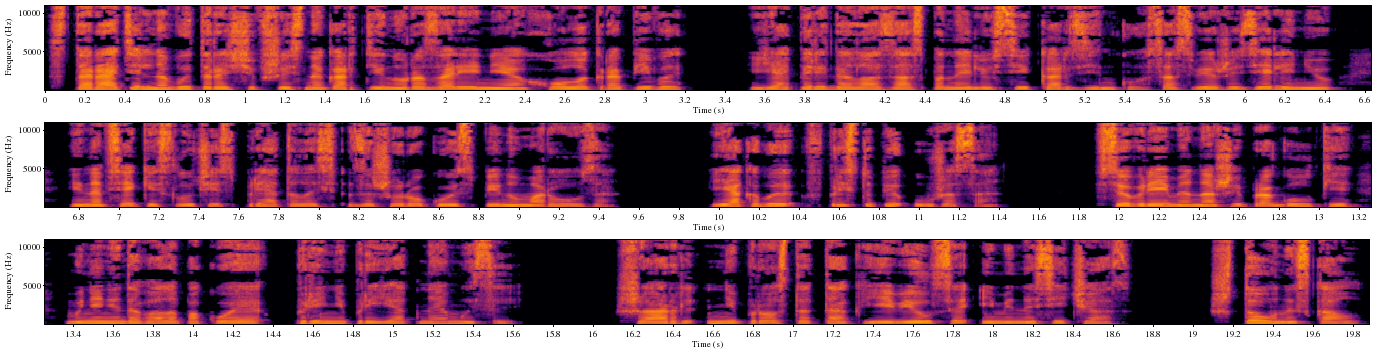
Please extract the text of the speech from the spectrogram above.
Старательно вытаращившись на картину разорения холла крапивы, я передала заспанной Люси корзинку со свежей зеленью и на всякий случай спряталась за широкую спину Мороза. Якобы в приступе ужаса. Все время нашей прогулки мне не давала покоя пренеприятная мысль. Шарль не просто так явился именно сейчас. Что он искал?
